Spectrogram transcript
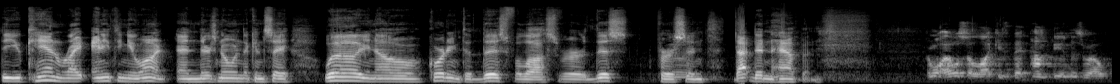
that you can write anything you want and there's no one that can say well you know according to this philosopher this person that didn't happen And what I also like is their pantheon as well.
